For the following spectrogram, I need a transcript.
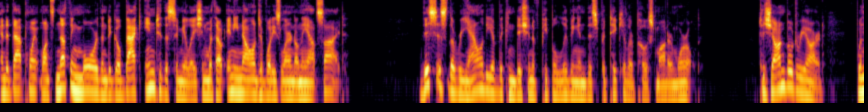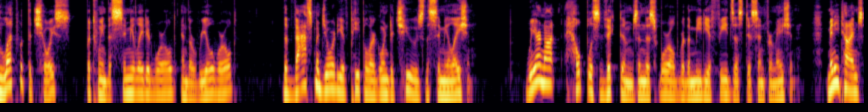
and at that point wants nothing more than to go back into the simulation without any knowledge of what he's learned on the outside. This is the reality of the condition of people living in this particular postmodern world. To Jean Baudrillard, when left with the choice between the simulated world and the real world, the vast majority of people are going to choose the simulation. We are not helpless victims in this world where the media feeds us disinformation. Many times,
